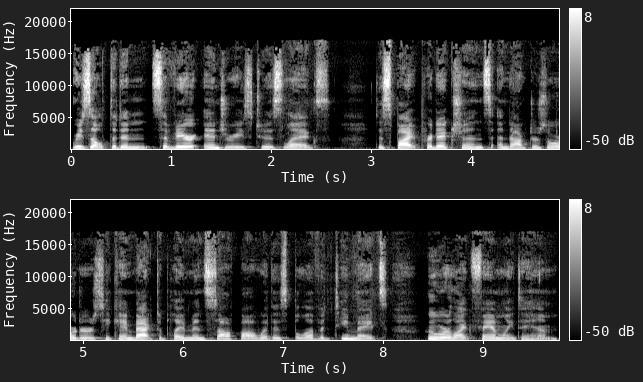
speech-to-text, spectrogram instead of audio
resulted in severe injuries to his legs. Despite predictions and doctor's orders, he came back to play men's softball with his beloved teammates, who were like family to him.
